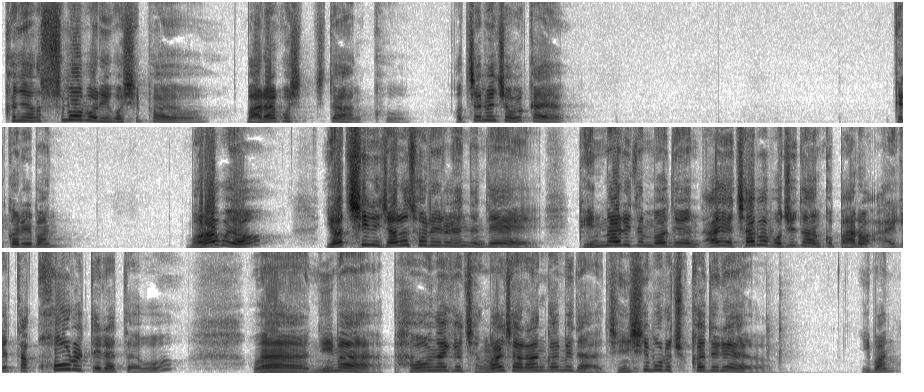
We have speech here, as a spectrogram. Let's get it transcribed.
그냥 숨어버리고 싶어요. 말하고 싶지도 않고 어쩌면 좋을까요? 댓글 1번 뭐라고요? 여친이 저런 소리를 했는데 빈말이든 뭐든 아예 잡아보지도 않고 바로 알겠다 코를 때렸다고? 와 니마 파혼하길 정말 잘한 겁니다. 진심으로 축하드려요. 2번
